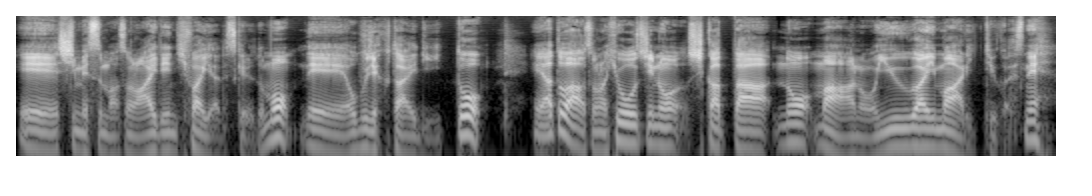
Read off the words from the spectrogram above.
えー、示す、まあ、その identifier ですけれども、えー、オブジェクト ID と、えー、あとはその表示の仕方の、まあ、あの、UI 周りっていうかですね、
